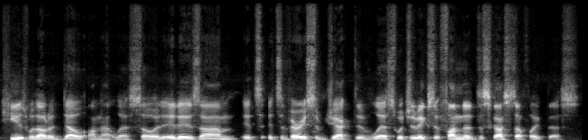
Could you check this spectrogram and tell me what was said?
he is without a doubt on that list. So it, it is um it's it's a very subjective list, which makes it fun to discuss stuff like this.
